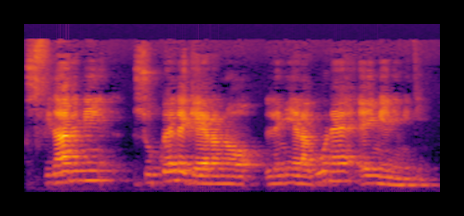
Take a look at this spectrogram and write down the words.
sfidarmi su quelle che erano le mie lacune e i miei limiti.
